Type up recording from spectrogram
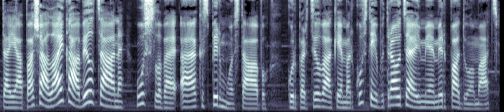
Tajā pašā laikā vilcāne uzslavē ēkas pirmo stāvu, kur par cilvēkiem ar kustību traucējumiem ir padomāts.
